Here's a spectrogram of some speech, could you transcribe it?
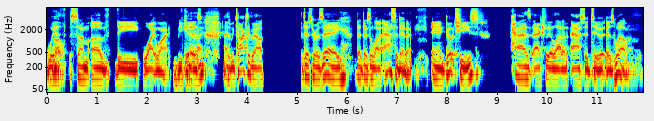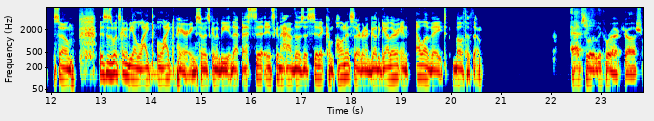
with oh. some of the white wine because, right. as we talked about this rosé, that there's a lot of acid in it, and goat cheese has actually a lot of acid to it as well. So this is what's going to be a like like pairing. So it's going to be that acid, it's going to have those acidic components that are going to go together and elevate both of them. Absolutely correct, Josh.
